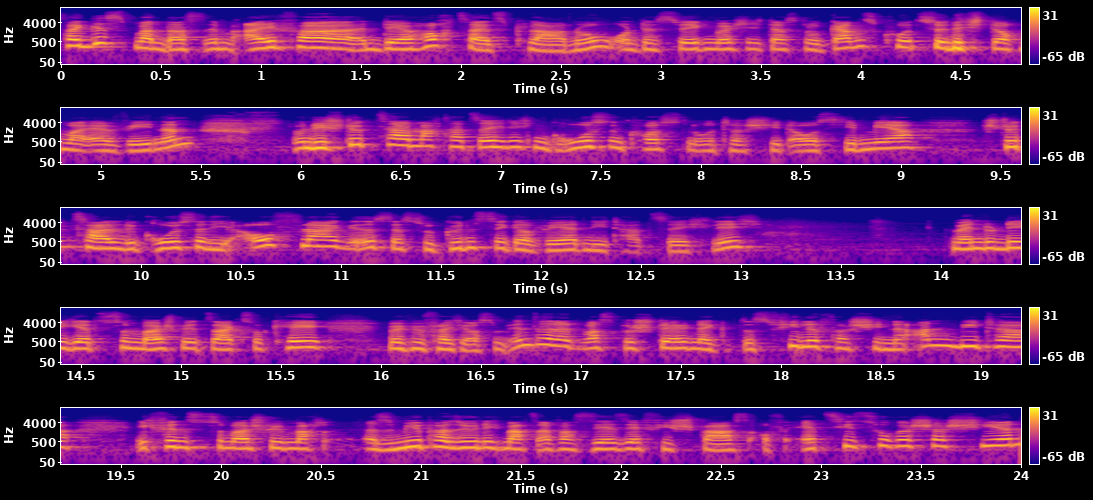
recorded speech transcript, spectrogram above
vergisst man das im Eifer der Hochzeitsplanung und deswegen möchte ich das nur ganz kurz für dich nochmal erwähnen. Und die Stückzahl macht tatsächlich einen großen Kostenunterschied aus. Je mehr Stückzahl, je größer die Auflage ist, desto günstiger werden die tatsächlich. Wenn du dir jetzt zum Beispiel sagst, okay, ich möchte mir vielleicht aus dem Internet was bestellen, da gibt es viele verschiedene Anbieter. Ich finde es zum Beispiel macht, also mir persönlich macht es einfach sehr, sehr viel Spaß, auf Etsy zu recherchieren,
